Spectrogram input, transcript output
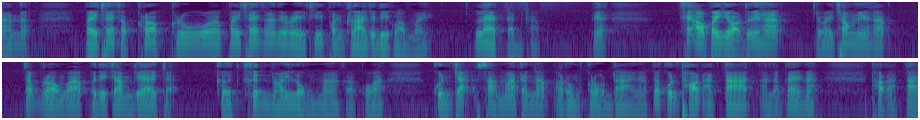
นั้นอะไปใช้กับครอบครัว ไปใช้งานในเรกที่ผ่อนคลายจะดีกว่าไหมแลกกันครับเนี่ยแค่เอาไปหยอดด้วนะฮะเดี๋ยวไว้ช่องนี้ครับรับรองว่าพฤติกรรมแย่จะเกิดขึ้นน้อยลงมากครับ เพราะว่าคุณจะสามารถระงับอารมณ์โกรธได้นะครับถ้าคุณถอดอัตราอันดับแรกนะถอดอัตรา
